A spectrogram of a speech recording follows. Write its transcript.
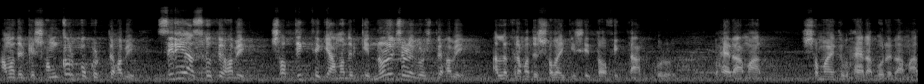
আমাদেরকে সংকল্প করতে হবে, সিরিয়াস হতে হবে, সব দিক থেকে আমাদেরকে নড়ে চড়ে বসতে হবে। আল্লাহ আমাদের সবাইকে সেই তফিক দান করুন। ভাইয়েরা আমার সময়ত ভাইয়েরা, বোনেরা আমার।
